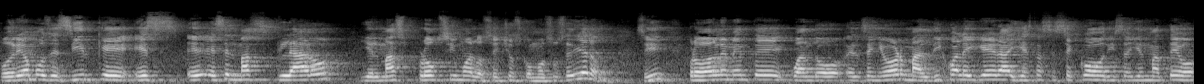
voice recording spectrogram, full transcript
podríamos decir que es, es el más claro y el más próximo a los hechos como sucedieron. ¿sí? Probablemente cuando el Señor maldijo a la higuera y ésta se secó, dice ahí en Mateo,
